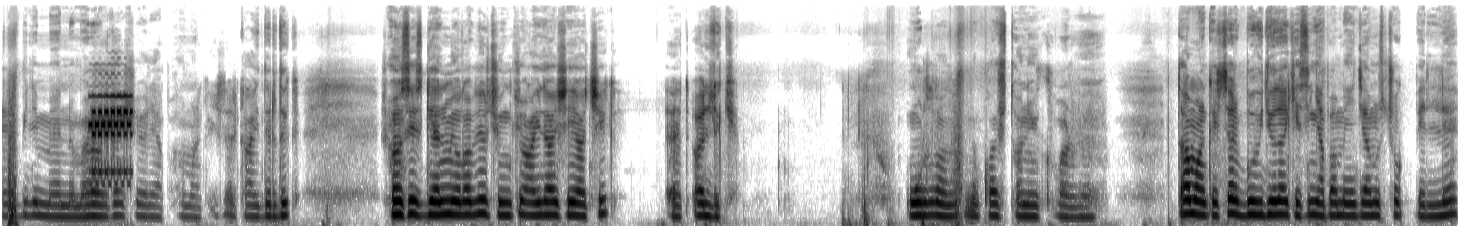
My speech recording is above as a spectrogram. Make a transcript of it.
Ee, bilinmeyen numara. O yüzden şöyle yapalım arkadaşlar. Kaydırdık. Şu an ses gelmiyor olabilir çünkü hala şey açık. Evet öldük. Oradan kaç tane yük var be. Tamam arkadaşlar bu videoda kesin yapamayacağımız çok belli.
